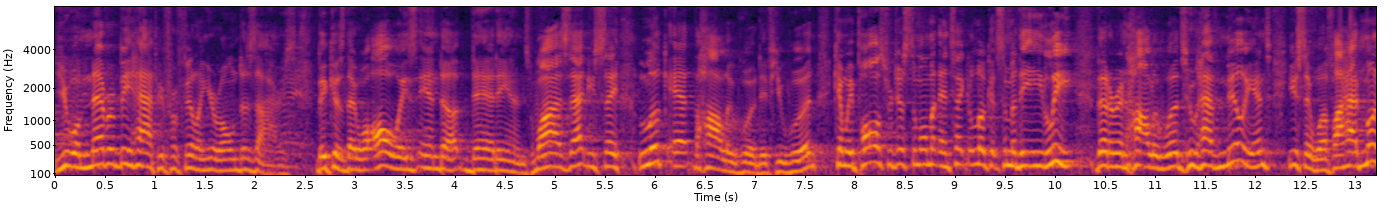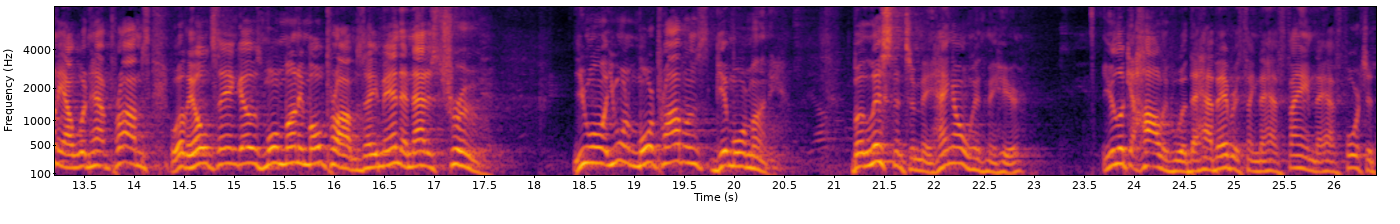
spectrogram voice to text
You will never be happy fulfilling your own desires because they will always end up dead ends. Why is that? You say, look at the Hollywood, if you would. Can we pause for just a moment and take a look at some of the elite that are in Hollywoods who have millions? You say, well, if I had money, I wouldn't have problems. Well, the old saying goes, more money, more problems. Amen. And that is true. You want, you want more problems? Get more money. But listen to me. Hang on with me here. You look at Hollywood, they have everything. They have fame, they have fortune,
